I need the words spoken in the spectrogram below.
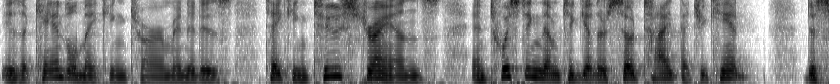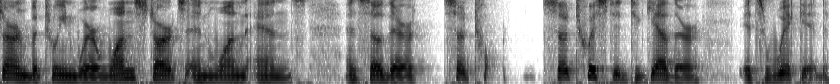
is a candle making term, and it is taking two strands and twisting them together so tight that you can't discern between where one starts and one ends. And so they're so so twisted together, it's wicked,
